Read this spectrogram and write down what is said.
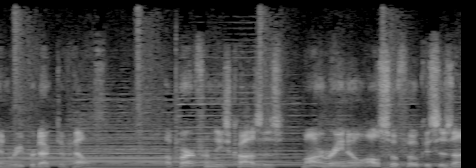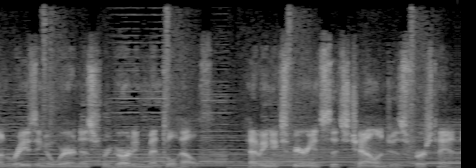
and reproductive health. Apart from these causes, Moreno also focuses on raising awareness regarding mental health, having experienced its challenges firsthand.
